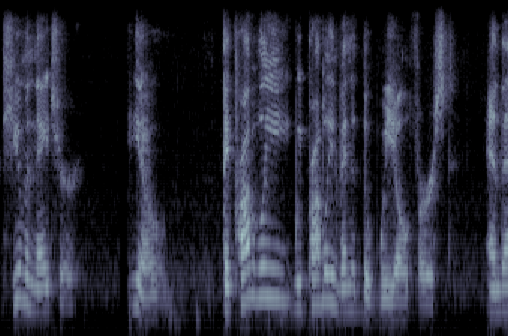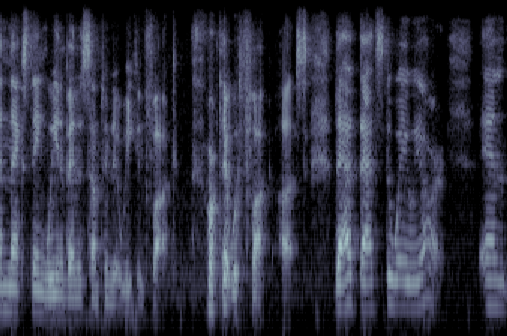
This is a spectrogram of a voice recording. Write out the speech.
human nature. You know, they probably we probably invented the wheel first, and then next thing we invented something that we can fuck or that would fuck us. That that's the way we are. And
